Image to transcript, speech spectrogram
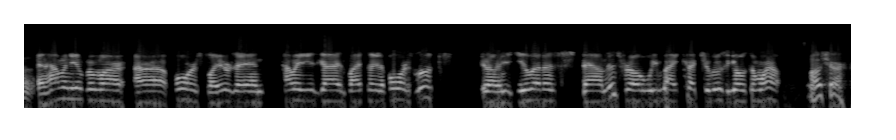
And how many of them are are uh, Boras players? And how many of these guys might say to Boras, "Look, you know, you, you let us down this road, we might cut you loose and go somewhere else." Oh, sure.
